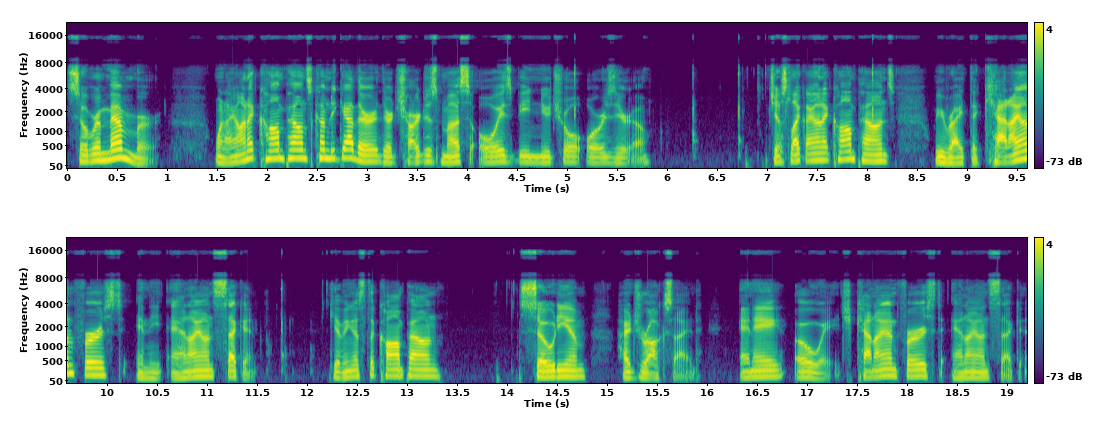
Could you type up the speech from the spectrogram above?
So remember, when ionic compounds come together, their charges must always be neutral or zero. Just like ionic compounds, we write the cation first and the anion second, giving us the compound sodium hydroxide, NaOH. Cation first, anion second.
